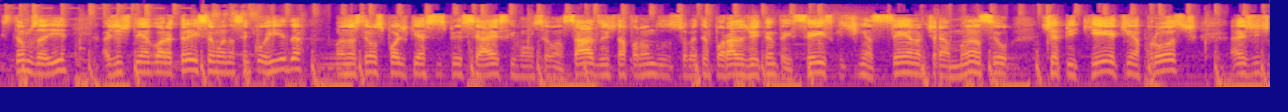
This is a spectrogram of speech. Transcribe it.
Estamos aí, a gente tem agora três semanas sem corrida, mas nós temos podcasts especiais que vão ser lançados. A gente está falando sobre a temporada de 86, que tinha Senna, tinha Mansell, tinha Piquet, tinha Prost. A gente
